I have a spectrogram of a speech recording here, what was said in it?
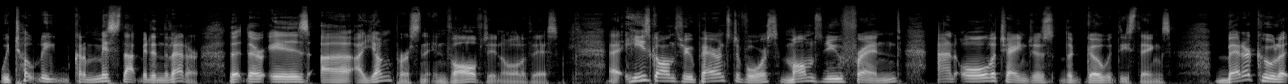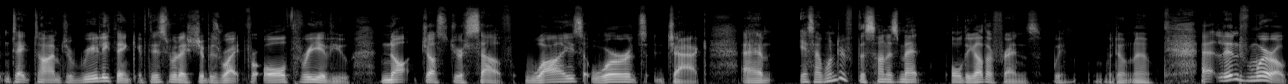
We totally kind of missed that bit in the letter that there is a, a young person involved in all of this. Uh, he's gone through parents' divorce, mom's new friend, and all the changes that go with these things. Better cool it and take time to really think if this relationship is right for all three of you, not just yourself. Wise words, Jack. Um, yes, I wonder if the son has met all the other friends. We we don't know. Uh, Lynn from Wirral.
